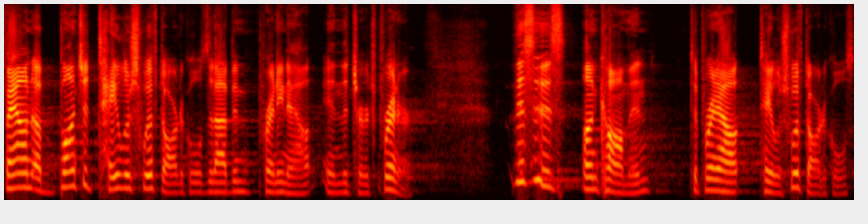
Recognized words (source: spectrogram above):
found a bunch of Taylor Swift articles that I've been printing out in the church printer. This is uncommon to print out Taylor Swift articles,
